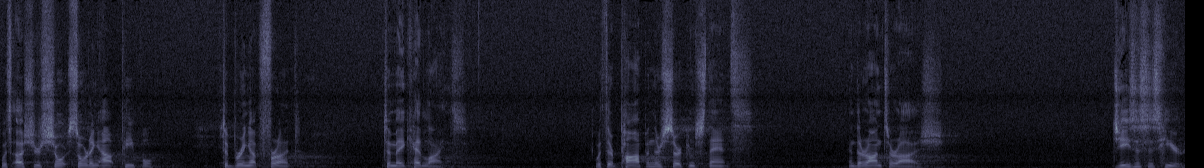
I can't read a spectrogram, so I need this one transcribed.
with ushers short, sorting out people to bring up front to make headlines. With their pomp and their circumstance and their entourage, Jesus is here,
